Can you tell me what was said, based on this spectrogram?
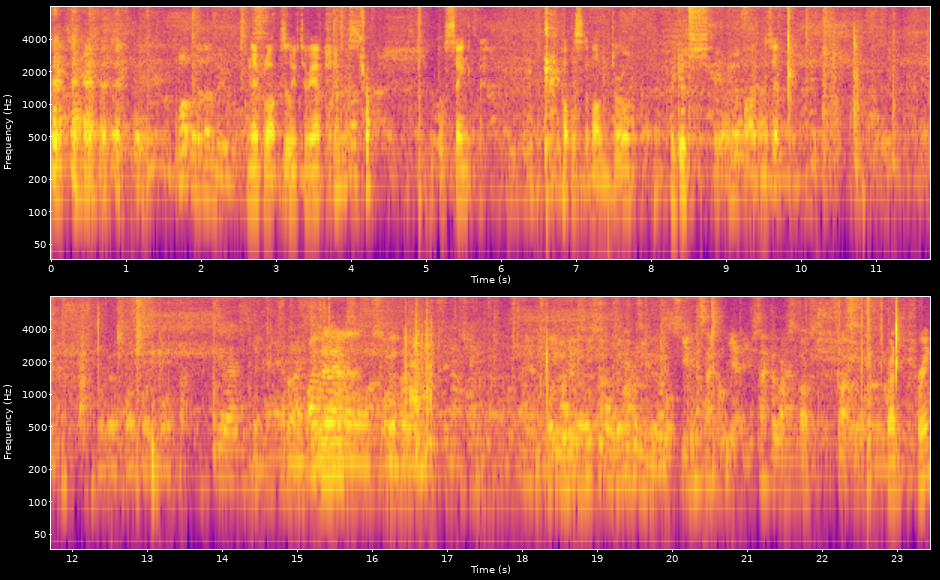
Block with an unmove. no blocks, move to reactions. Sure. I'll sink. Pop this at the bottom drawer. Very good. That's it. And Grand for free.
